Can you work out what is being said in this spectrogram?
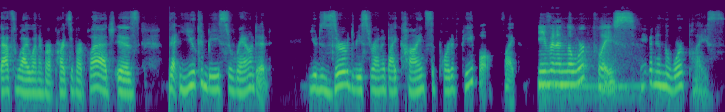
that's why one of our parts of our pledge is that you can be surrounded. You deserve to be surrounded by kind, supportive people. It's like even in the workplace. Even in the workplace.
